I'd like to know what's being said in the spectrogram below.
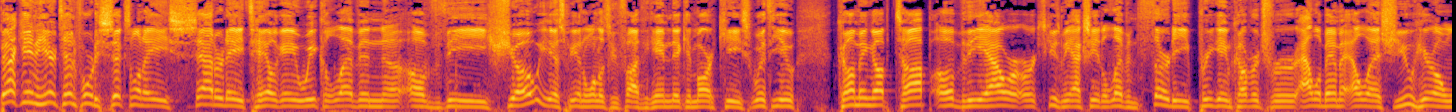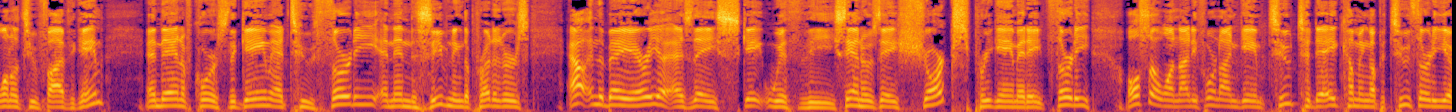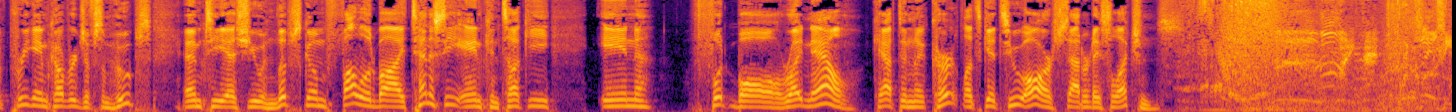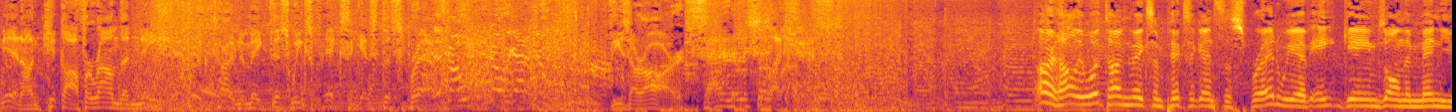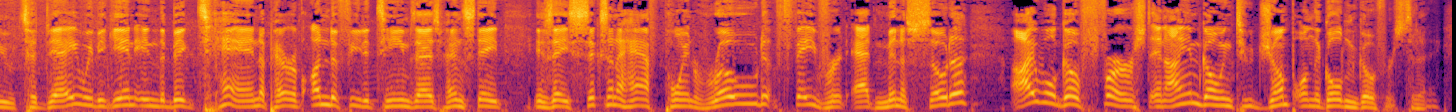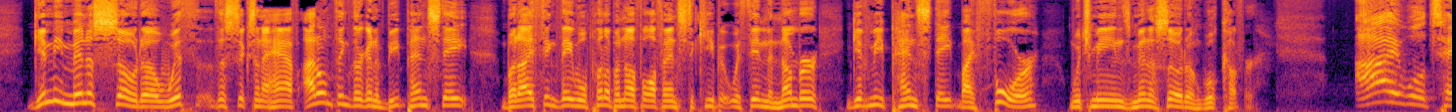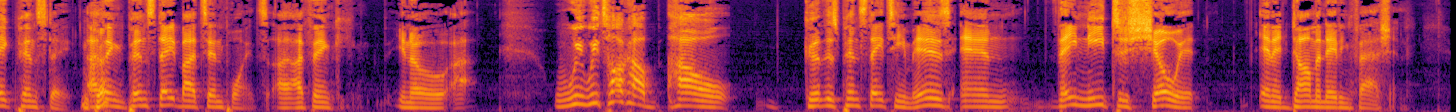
Back in here, 1046 on a Saturday tailgate, week 11 uh, of the show. ESPN 1025 The Game. Nick and Marquise with you. Coming up top of the hour, or excuse me, actually at 1130, pregame coverage for Alabama LSU here on 1025 The Game. And then, of course, the game at 2.30. And then this evening, the Predators out in the Bay Area as they skate with the San Jose Sharks. Pregame at 8.30. Also on 94.9 Game 2 today, coming up at 2.30, you have pregame coverage of some hoops, MTSU and Lipscomb, followed by Tennessee and Kentucky in football. Right now, Captain Kurt, let's get to our Saturday selections. We're closing in on kickoff around the nation. Time to make this week's picks against the spread. Let's go. You know what we got to do. These are our Saturday selections. All right, Hollywood, time to make some picks against the spread. We have eight games on the menu today. We begin in the Big Ten, a pair of undefeated teams as Penn State is a six and a half point road favorite at Minnesota. I will go first, and I am going to jump on the Golden Gophers today. Give me Minnesota with the six and a half. I don't think they're going to beat Penn State, but I think they will put up enough offense to keep it within the number. Give me Penn State by four which means Minnesota will cover. I will take Penn State. Okay. I think Penn State by ten points. I, I think you know I, we we talk how how good this Penn State team is, and they need to show it in a dominating fashion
